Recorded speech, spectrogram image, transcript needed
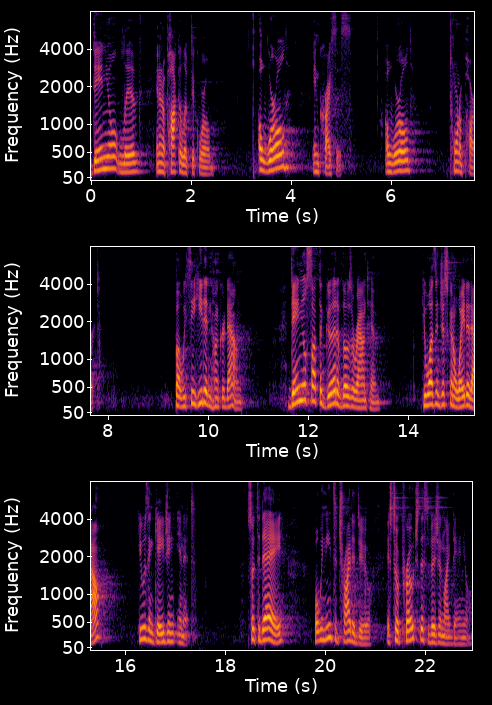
Daniel lived in an apocalyptic world, a world in crisis, a world torn apart. But we see he didn't hunker down. Daniel sought the good of those around him. He wasn't just going to wait it out, he was engaging in it. So today, what we need to try to do is to approach this vision like Daniel.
